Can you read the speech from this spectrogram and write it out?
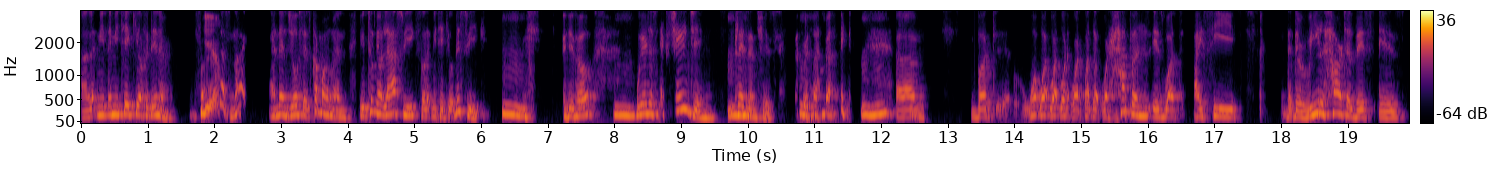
uh, let me let me take you out for dinner. Yeah. that's nice. And then Joe says, "Come on, man, you took me out last week, so let me take you out this week." Mm, You know, mm, we're just exchanging Mhm. pleasantries, Mhm. right? mhm, Um, but what what what what what what what happens is what I see. The, the real heart of this is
